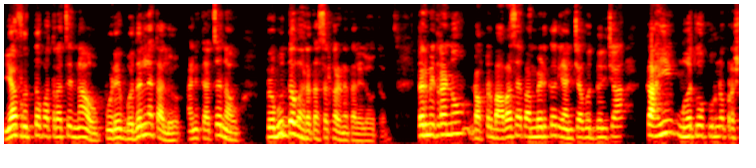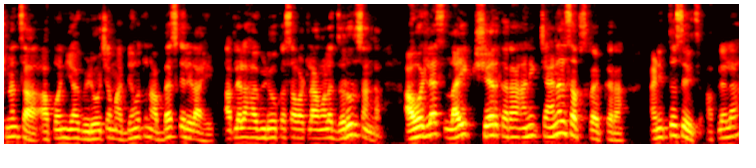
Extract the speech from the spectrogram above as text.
या वृत्तपत्राचे नाव पुढे बदलण्यात आलं आणि त्याचं नाव प्रबुद्ध भारत असं करण्यात आलेलं होतं. तर मित्रांनो डॉक्टर बाबासाहेब आंबेडकर यांच्याबद्दलच्या काही महत्त्वपूर्ण प्रश्नांचा आपण या व्हिडिओच्या माध्यमातून अभ्यास केलेला आहे. आपल्याला हा व्हिडिओ कसा वाटला आम्हाला जरूर सांगा. आवडल्यास लाईक शेअर करा आणि चॅनल सबस्क्राईब करा. आणि तसेच आपल्याला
